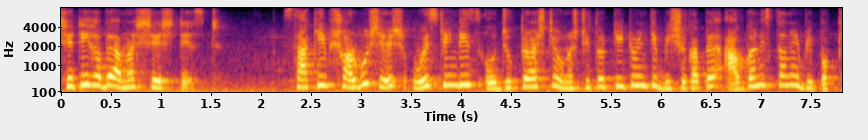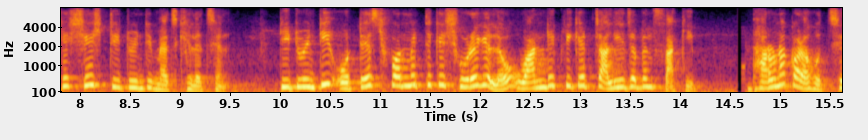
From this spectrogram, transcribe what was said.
সেটি হবে আমার শেষ টেস্ট। সাকিব সর্বশেষ ওয়েস্ট ইন্ডিজ ও যুক্তরাষ্ট্রে অনুষ্ঠিত টি টোয়েন্টি বিশ্বকাপে আফগানিস্তানের বিপক্ষে শেষ টি টোয়েন্টি ম্যাচ খেলেছেন। টি টোয়েন্টি ও টেস্ট ফরম্যাট থেকে সরে গেলেও ওয়ানডে ক্রিকেট চালিয়ে যাবেন সাকিব। ধারণা করা হচ্ছে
